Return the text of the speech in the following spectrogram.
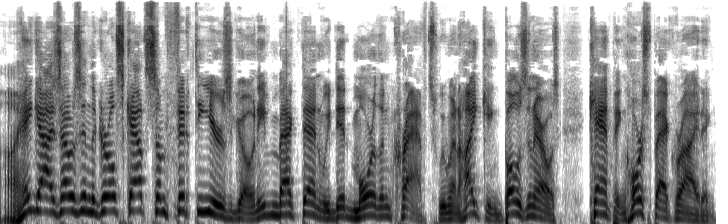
Uh, hey guys, I was in the Girl Scouts some 50 years ago, and even back then we did more than crafts. We went hiking, bows and arrows, camping, horseback riding.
